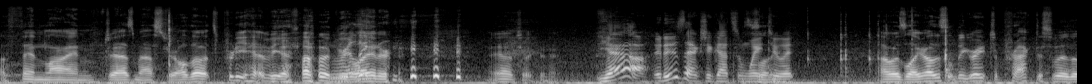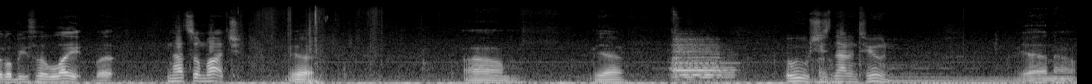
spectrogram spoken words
a thin line Jazzmaster. Although it's pretty heavy, I thought it would be Really? lighter. yeah, checking it. Yeah, it is actually got some weight to it. I was like, oh, this will be great to practice with. It'll be so light, but Not so much. yeah. Um, yeah, Ooh, she's not in tune. Yeah, no.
